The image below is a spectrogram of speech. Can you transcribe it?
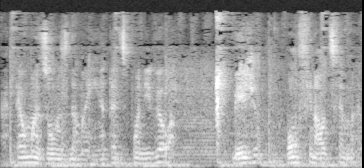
até umas 11 da manhã está disponível lá. Beijo, bom final de semana.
